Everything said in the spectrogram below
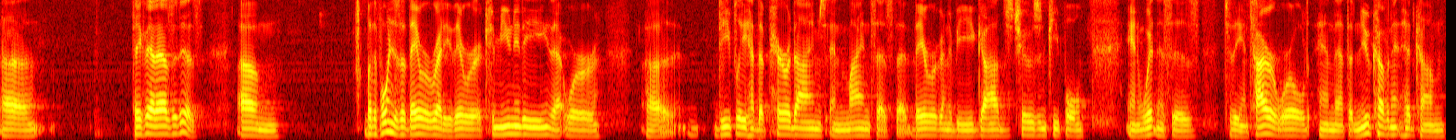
Uh, take that as it is. Um, but the point is that they were ready. They were a community that were uh, deeply had the paradigms and mindsets that they were going to be God's chosen people and witnesses to the entire world, and that the new covenant had come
